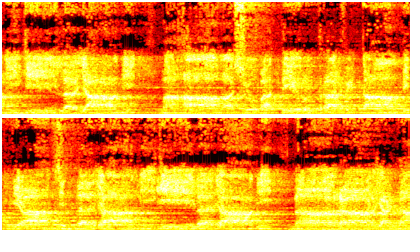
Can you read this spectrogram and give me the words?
चिन्तयामि कीलयामि। महामशुभतिरुद्रकृताम् विद्याम् चिन्तयामि कीलयामि। नारायणा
